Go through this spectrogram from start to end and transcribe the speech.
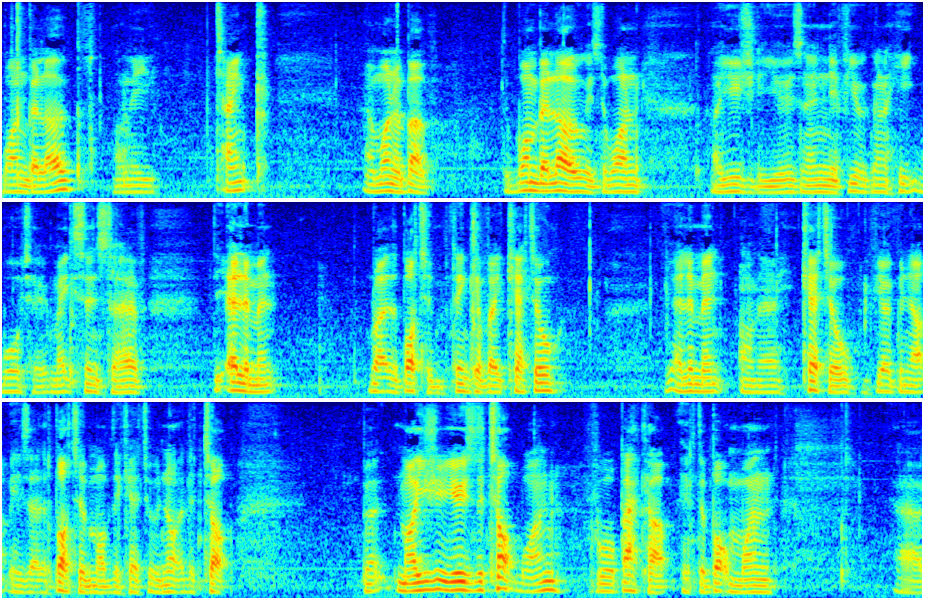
one below on the tank and one above. The one below is the one I usually use and if you're going to heat water it makes sense to have the element right at the bottom. Think of a kettle element on a kettle, if you open it up, is at the bottom of the kettle, not at the top. But I usually use the top one for backup if the bottom one uh,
